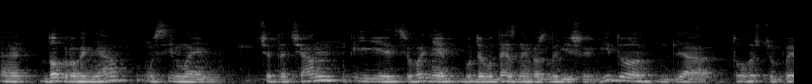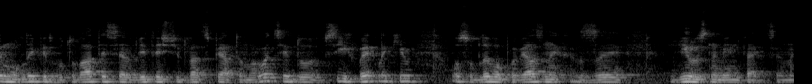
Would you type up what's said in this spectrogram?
Е, Доброго дня усім моїм читачам. І сьогодні буде одне з найважливіших відео для того, щоб ви могли підготуватися в 2025 році до всіх викликів, особливо пов'язаних з вірусними інфекціями.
